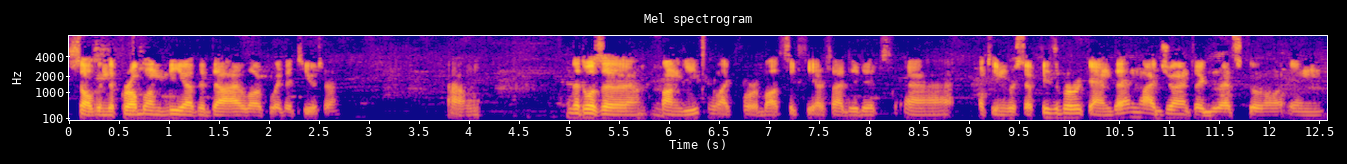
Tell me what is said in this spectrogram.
solving the problem via the dialogue with the tutor. Um, that was a mm-hmm. fun gig. Like for about six years, I did it uh, at the University of Pittsburgh, and then I joined a grad school in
